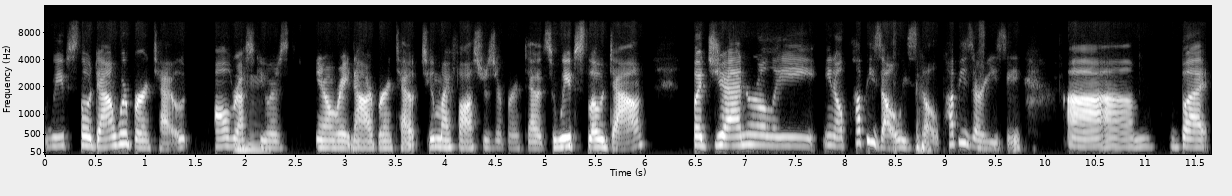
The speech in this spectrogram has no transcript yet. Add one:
we've slowed down. We're burnt out. All Mhm. rescuers you know right now are burnt out too. My fosters are burnt out. So we've slowed down. But generally you know puppies always go. Puppies are easy. Um but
